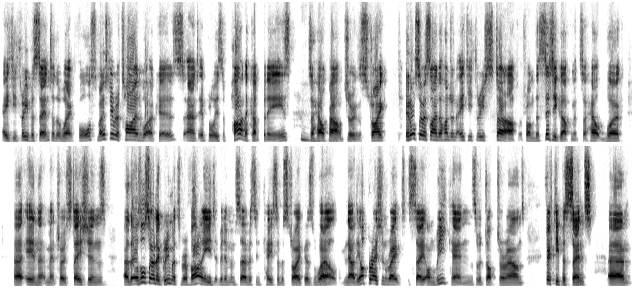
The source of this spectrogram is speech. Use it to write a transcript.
83% of the workforce, mostly retired workers and employees of partner companies, mm. to help out during the strike. It also assigned 183 staff from the city government to help work uh, in metro stations. Uh, there was also an agreement to provide minimum service in case of a strike as well. Now, the operation rate, say on weekends, would drop to around 50%. Um,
